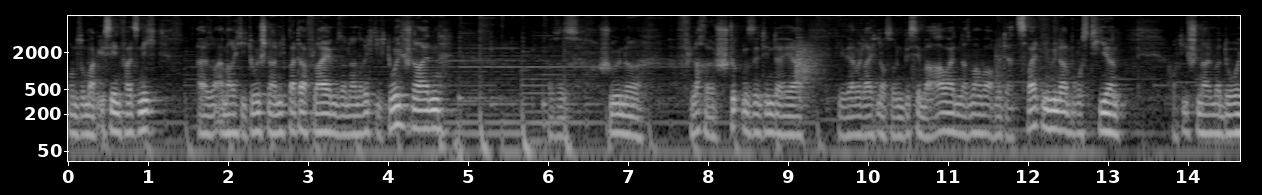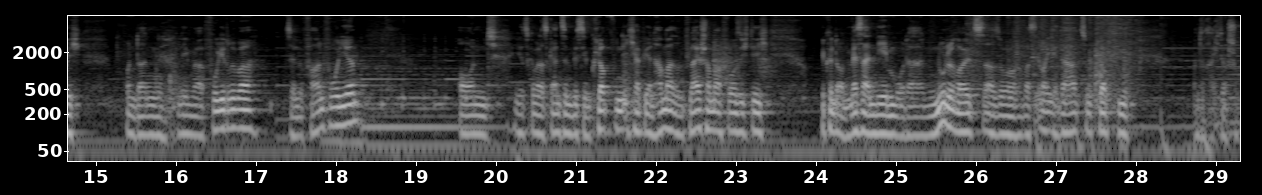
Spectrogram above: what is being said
und so mag ich es jedenfalls nicht. Also einmal richtig durchschneiden, nicht Butterfly, sondern richtig durchschneiden, dass es schöne flache Stücken sind hinterher. Die werden wir gleich noch so ein bisschen bearbeiten. Das machen wir auch mit der zweiten Hühnerbrust hier. Auch die schneiden wir durch und dann legen wir Folie drüber, Zellophanfolie. Und jetzt können wir das Ganze ein bisschen klopfen. Ich habe hier einen Hammer, so einen Fleischhammer, vorsichtig. Ihr könnt auch ein Messer nehmen oder ein Nudelholz, also was immer ihr da habt Klopfen. Und das reicht auch schon.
